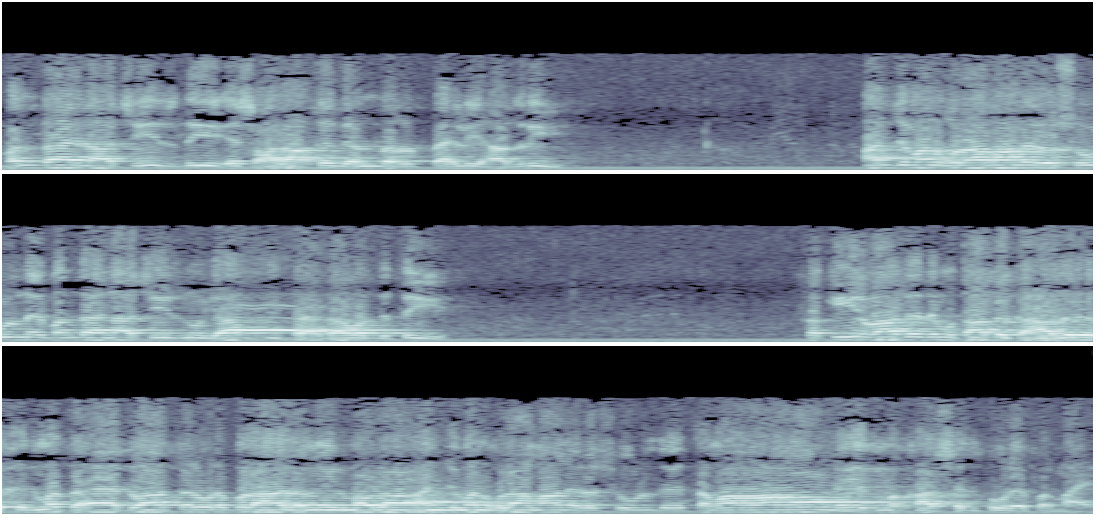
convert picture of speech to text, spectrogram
بندہ ناچیز دی اس علاقے دے اندر پہلی حاضری۔ انجمن غلامان رسول نے بندہ ناچیز نو یاد کیا دعوت دیتی۔ فقیر وعدے دے مطابق حاضر خدمت ہے، دعا کرو رب العالمین، مولا انجمن غلامان رسول دے تمام نیک مقاصد پورے فرمائے۔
